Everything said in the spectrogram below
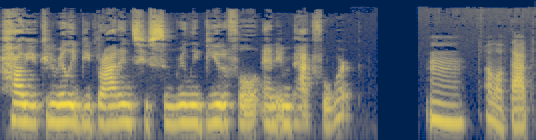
how you can really be brought into some really beautiful and impactful work. Mm, I love that.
